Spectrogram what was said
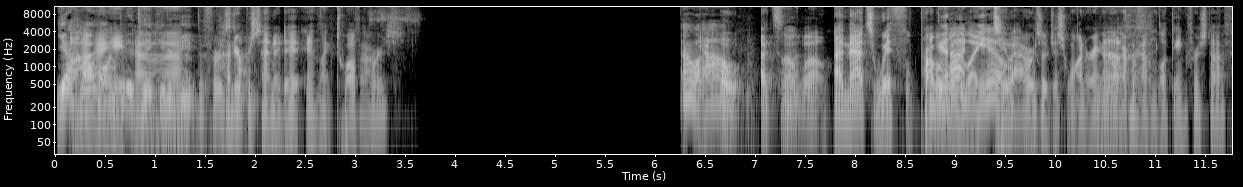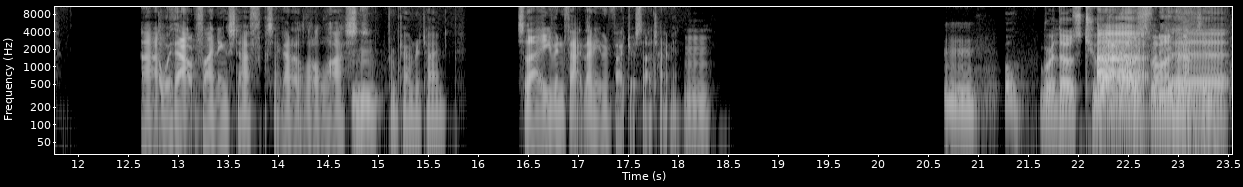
Yeah, how long did it take you to uh, beat the first Hundred time? percented it in like twelve hours, Oh Yeah. wow. Oh, Oh excellent. wow. and that's with probably like you. two hours of just wandering Yeah. around looking for stuff, uh, without finding stuff because I got a little lost Mhm. from time to time. So that even fact that even factors that time in. Hmm. Mm. Were those two Uh, hours what have fun? been to?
